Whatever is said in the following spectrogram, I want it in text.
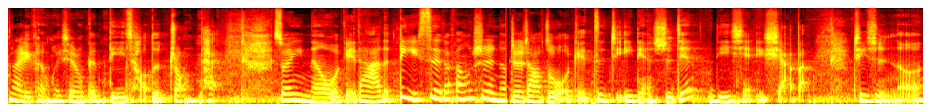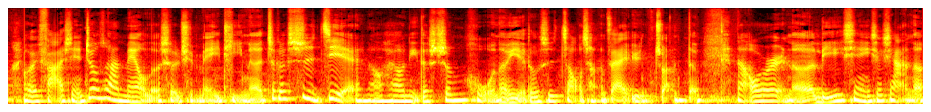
那也可能会陷入更低潮的状态。所以呢，我给大家的第四个方式呢，就叫做给自己一点时间离线一下吧。其实呢，会发现就算没有了社群媒体呢，这个世界，然后还有你的生活呢，也都是照常在运转的。那偶尔呢，离线一下下呢，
